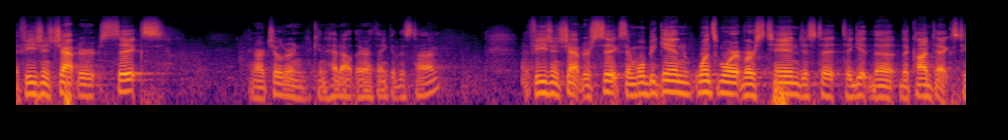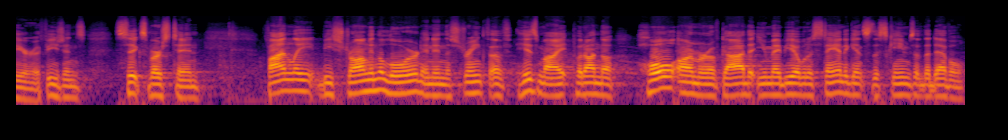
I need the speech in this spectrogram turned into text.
Ephesians chapter 6. And our children can head out there, I think, at this time. Ephesians chapter 6, and we'll begin once more at verse 10 just to, to get the, the context here. Ephesians 6, verse 10. Finally, be strong in the Lord and in the strength of his might. Put on the whole armor of God that you may be able to stand against the schemes of the devil.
